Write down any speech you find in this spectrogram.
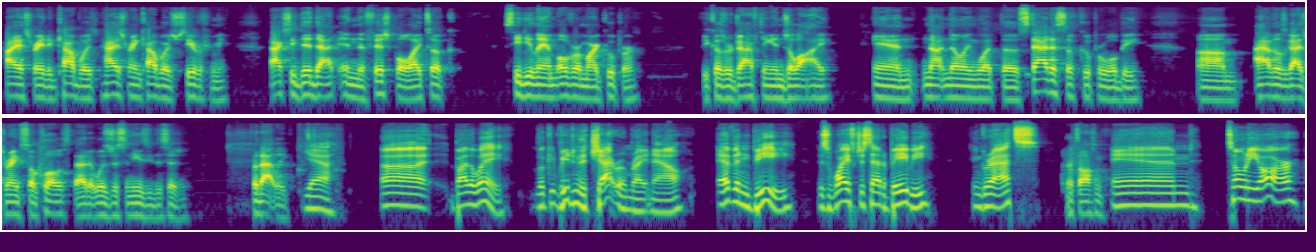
highest rated Cowboys, highest ranked Cowboys receiver for me. I actually did that in the fishbowl. I took CeeDee Lamb over Amari Cooper because we're drafting in July and not knowing what the status of Cooper will be. Um, I have those guys ranked so close that it was just an easy decision for that league. Yeah. Uh, by the way, look at reading the chat room right now. Evan B, his wife just had a baby. Congrats. That's awesome. And Tony R,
